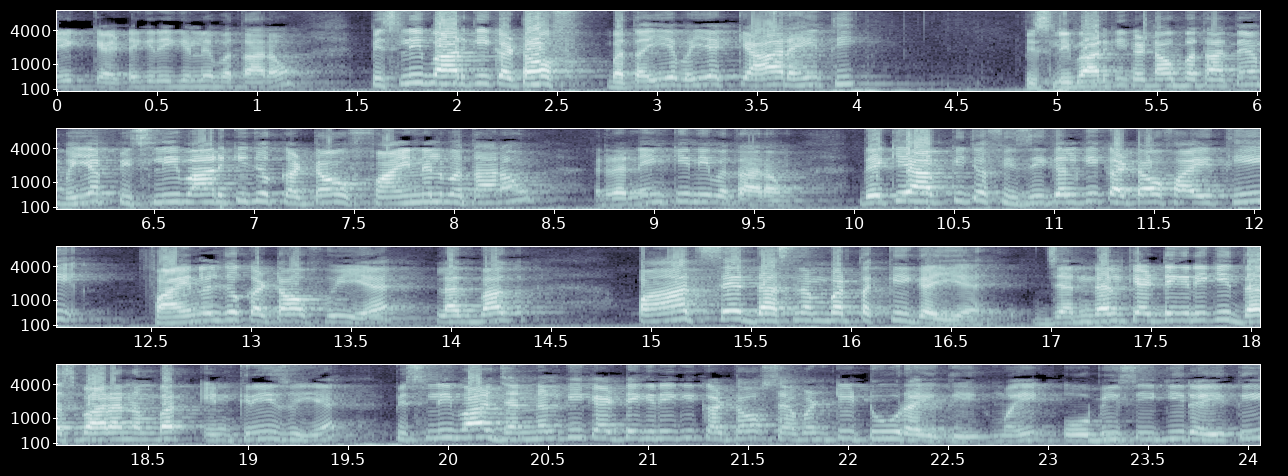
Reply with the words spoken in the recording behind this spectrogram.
एक कैटेगरी के लिए बता रहा हूँ। पिछली बार की कट ऑफ़ बताइए भैया क्या रही थी? पिछली बार की कट ऑफ़ बताते हैं। भैया, पिछली बार की जो कट ऑफ़ फाइनल बता रहा हूँ रनिंग की नहीं बता रहा हूँ। देखिए, आपकी जो फ़िज़िकल की कट ऑफ़ आई थी फाइनल जो कट ऑफ़ हुई है, लगभग पाँच से दस नंबर तक की गई है। जनरल कैटेगरी की दस बारह नंबर इंक्रीज हुई है। पिछली बार जनरल की कैटेगरी की कट ऑफ़ सेवेंटी टू रही थी। वहीं ओबीसी की रही थी।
